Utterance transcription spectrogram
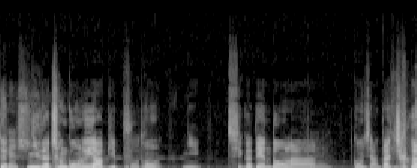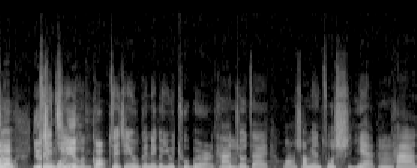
对，你的成功率要比普通你。骑个电动啦，共享单车了，你的 成功率很高。最近有个那个 YouTuber，他就在网上面做实验，他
